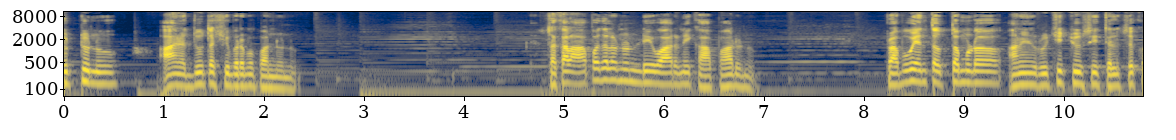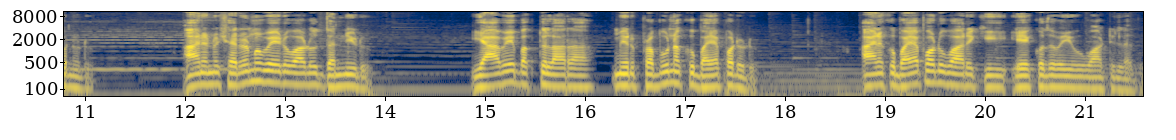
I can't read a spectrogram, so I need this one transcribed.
చుట్టూను ఆయన దూత శిబిరము పన్నును. సకల ఆపదల నుండి వారిని కాపాడును. ప్రభు ఎంత ఉత్తముడో అని రుచి చూసి తెలుసుకొనుడు. ఆయనను శరణము వేడువాడు ధన్యుడు. యావే భక్తులారా మీరు ప్రభునకు భయపడుడు. ఆయనకు భయపడు వారికి ఏ కుదవయు వాటిల్లదు.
